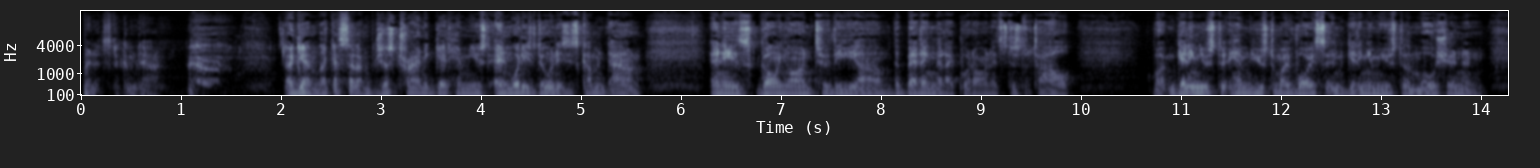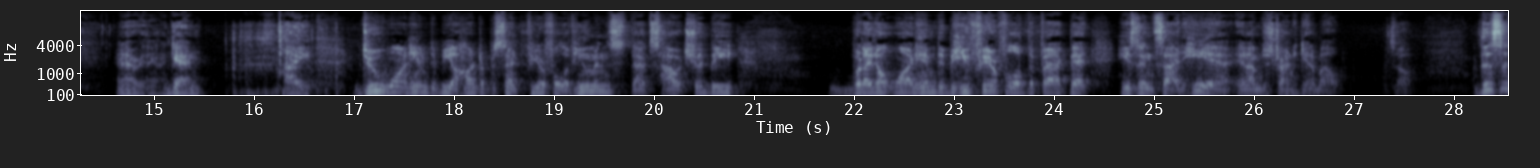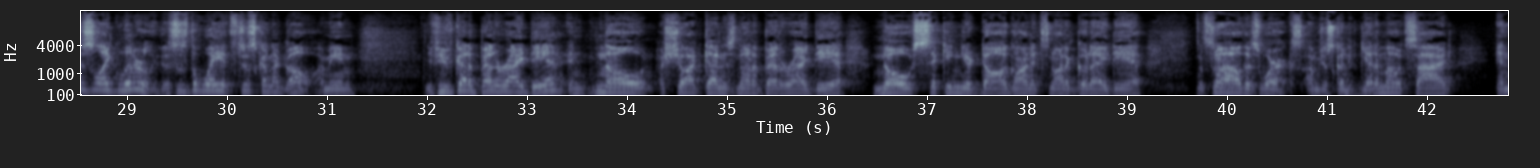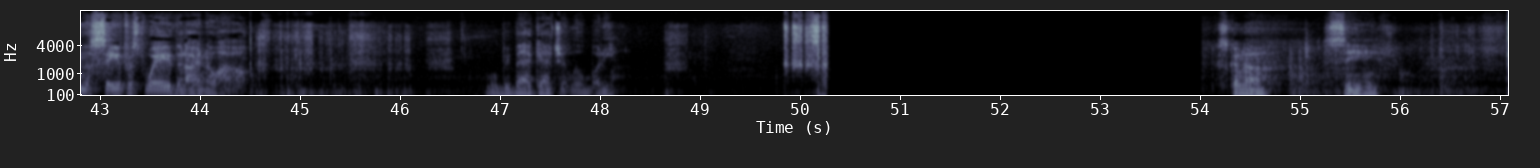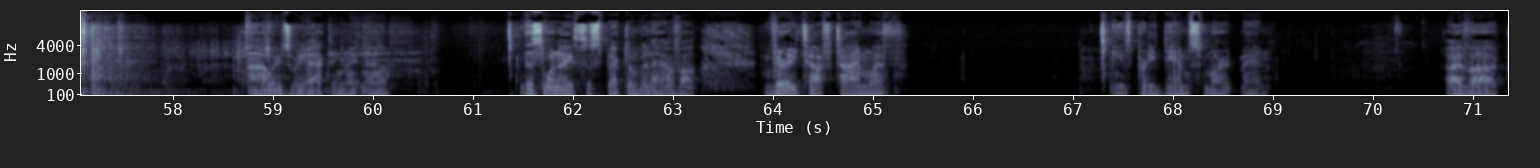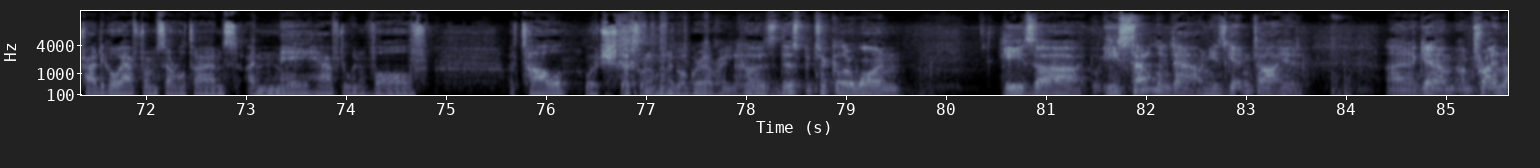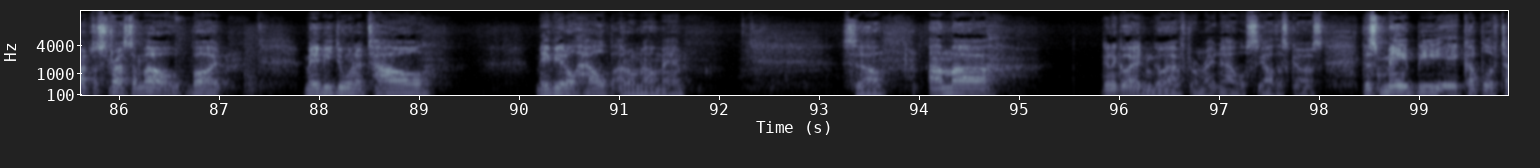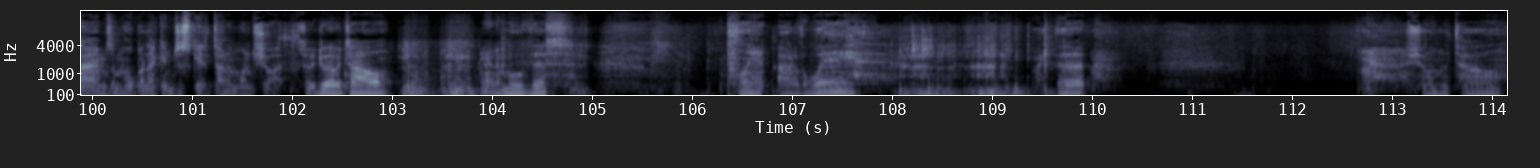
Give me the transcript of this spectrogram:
Minutes to come down. Again, like I said, I'm just trying to get him used. And what he's doing is he's coming down and he's going on to the um, the bedding that I put on. It's just a towel. But I'm getting used to him, used to my voice, and getting him used to the motion and and everything. Again, I do want him to be 100% fearful of humans. That's how it should be. But I don't want him to be fearful of the fact that he's inside here and I'm just trying to get him out. So this is like literally, this is the way it's just going to go. I mean, if you've got a better idea, and no, a shotgun is not a better idea. No, sicking your dog on it's not a good idea. That's not how this works. I'm just going to get him outside in the safest way that I know how. We'll be back at you, little buddy. Just gonna see how he's reacting right now. This one I suspect I'm gonna have a very tough time with. He's pretty damn smart, man. I've uh, tried to go after him several times. I may have to involve a towel, which that's what I'm gonna go grab right because now. Because this particular one, he's uh, he's settling down. He's getting tired, and again, I'm I'm trying not to stress him out, but maybe doing a towel, maybe it'll help. I don't know, man. So I'm uh gonna go ahead and go after him right now. We'll see how this goes. This may be a couple of times. I'm hoping I can just get it done in one shot. So I do have a towel. I'm gonna move this plant out of the way like that. Show him the towel.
